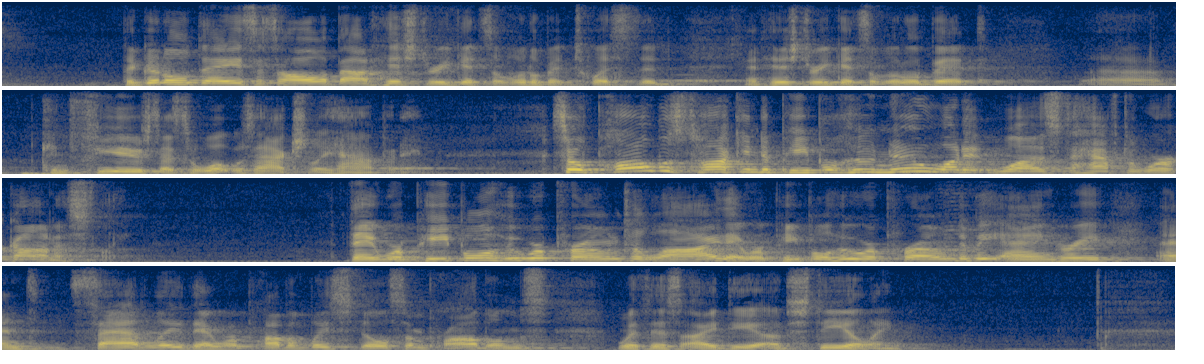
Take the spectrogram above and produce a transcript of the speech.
The good old days, it's all about history gets a little bit twisted and history gets a little bit uh, confused as to what was actually happening. So Paul was talking to people who knew what it was to have to work honestly. They were people who were prone to lie. They were people who were prone to be angry. And sadly, there were probably still some problems with this idea of stealing.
